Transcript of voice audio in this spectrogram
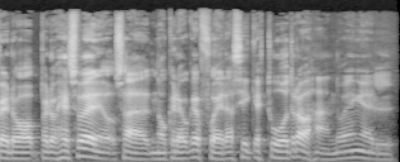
pero, pero es eso de, o sea, no creo que fuera así que estuvo trabajando en el,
